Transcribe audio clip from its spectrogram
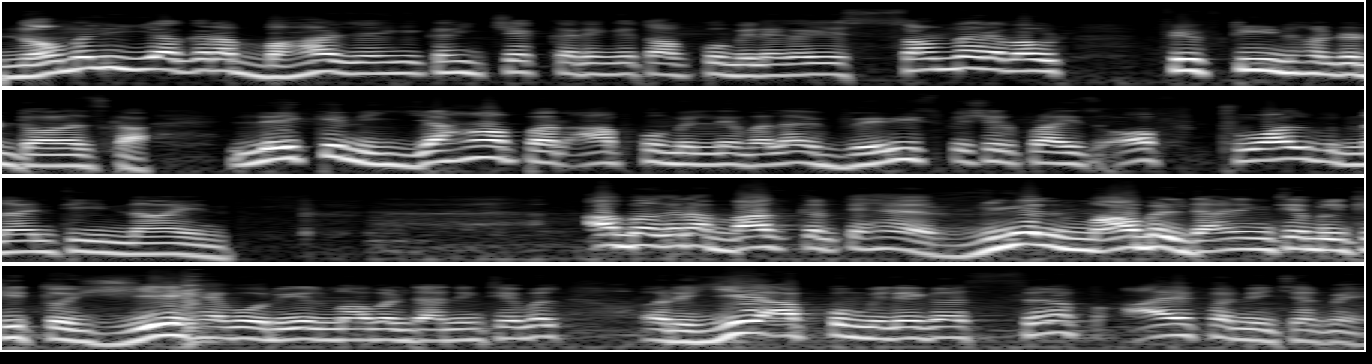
normally ये अगर आप बाहर जाएँगे, कहीं चेक करेंगे तो आपको मिलेगा ये somewhere about fifteen hundred dollars का। लेकिन यहाँ पर आपको मिलने वाला है very special price of twelve ninety nine अब अगर आप बात करते हैं रियल मार्बल डाइनिंग टेबल की तो ये है वो रियल मार्बल डाइनिंग टेबल और ये आपको मिलेगा सिर्फ़ आई फर्नीचर में।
